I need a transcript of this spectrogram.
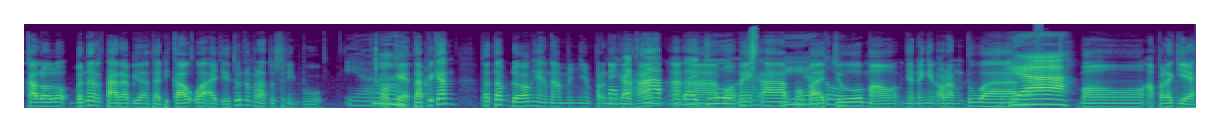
kalau lo bener Tara bilang tadi KUA aja itu 600 ribu. Iya. Mm. Oke, tapi kan tetap dong yang namanya pernikahan, up, mau ah, ah, baju, mau make up, mau Iya baju, mau nyenengin orang tua, Iya. mau apa lagi ya?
